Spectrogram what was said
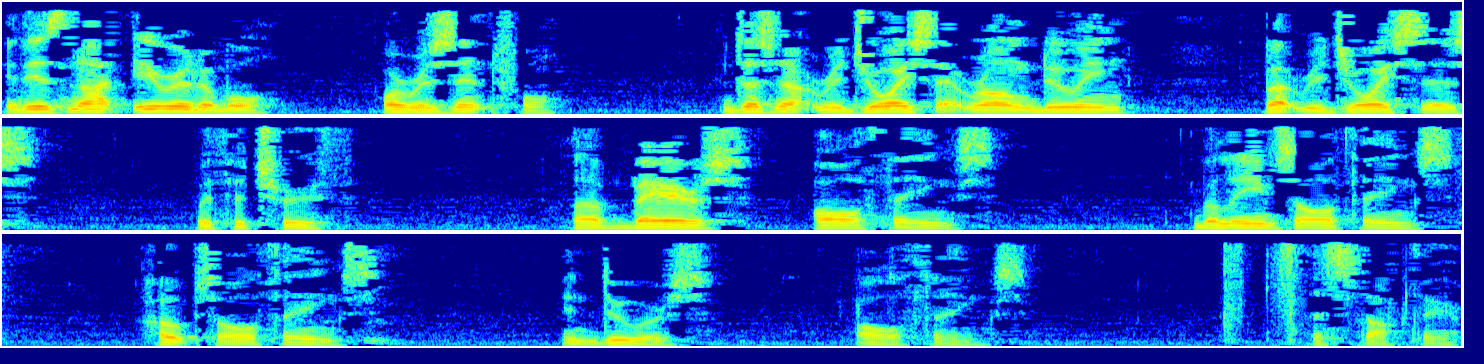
It is not irritable or resentful. It does not rejoice at wrongdoing, but rejoices with the truth. Love bears all things, believes all things, hopes all things, endures all things. Let's stop there.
